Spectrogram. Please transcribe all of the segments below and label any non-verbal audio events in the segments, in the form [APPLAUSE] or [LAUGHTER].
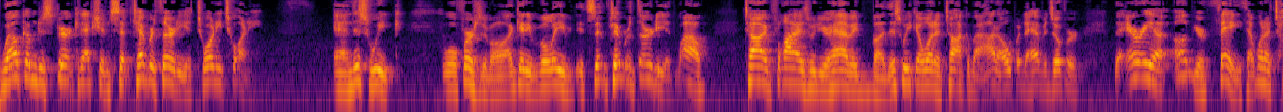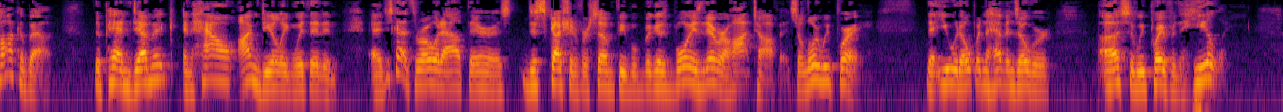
Welcome to Spirit Connection, September 30th, 2020. And this week, well, first of all, I can't even believe it's September 30th. Wow. Time flies when you're having fun. This week I want to talk about how to open the heavens over the area of your faith. I want to talk about the pandemic and how I'm dealing with it and, and just kind of throw it out there as discussion for some people because boy is never a hot topic. So Lord, we pray that you would open the heavens over us and we pray for the healing.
